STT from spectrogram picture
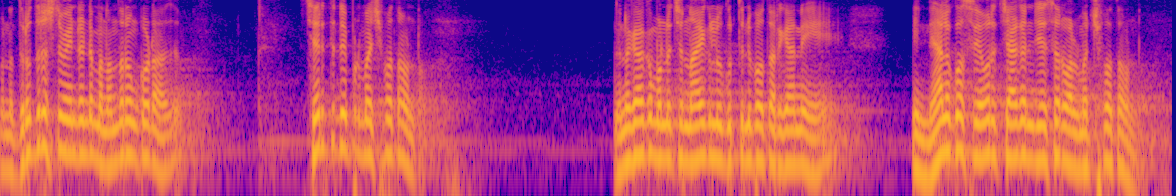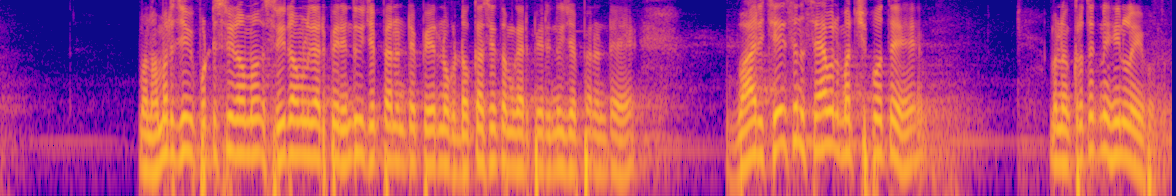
మన దురదృష్టం ఏంటంటే మనందరం కూడా చరిత్రను ఎప్పుడు మర్చిపోతూ ఉంటాం. నిన్నగాక మొన్న వచ్చిన నాయకులు గుర్తుండిపోతారు కానీ ఈ నేల కోసం ఎవరు త్యాగం చేశారో వాళ్ళు మర్చిపోతూ ఉండరు మన అమరజీవి పొట్టి శ్రీరామ శ్రీరాములు గారి పేరు ఎందుకు చెప్పానంటే పేరును ఒక డొక్కా సీతమ్మ గారి పేరు ఎందుకు చెప్పానంటే వారి చేసిన సేవలు మర్చిపోతే మనం కృతజ్ఞహీనులు అయిపోతాం.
